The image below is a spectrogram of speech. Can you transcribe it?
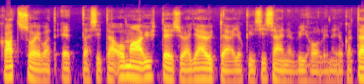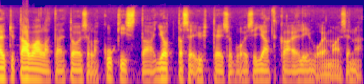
katsoivat, että sitä omaa yhteisöä jäytää jokin sisäinen vihollinen, joka täytyy tavalla tai toisella kukistaa, jotta se yhteisö voisi jatkaa elinvoimaisena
